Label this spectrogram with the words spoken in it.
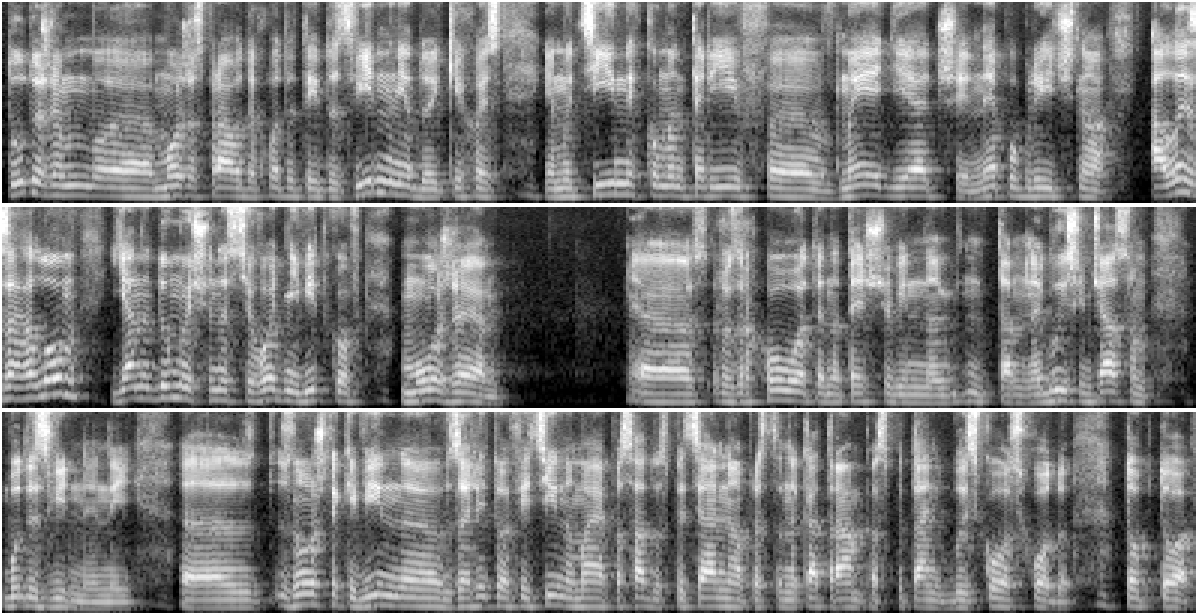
тут уже е, може справа доходити і до звільнення, до якихось емоційних коментарів е, в медіа чи не публічно. Але загалом я не думаю, що на сьогодні Вітков може. е, Розраховувати на те, що він там найближчим часом буде звільнений. Знову ж таки, він взагалі-то офіційно має посаду спеціального представника Трампа з питань близького сходу. Тобто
